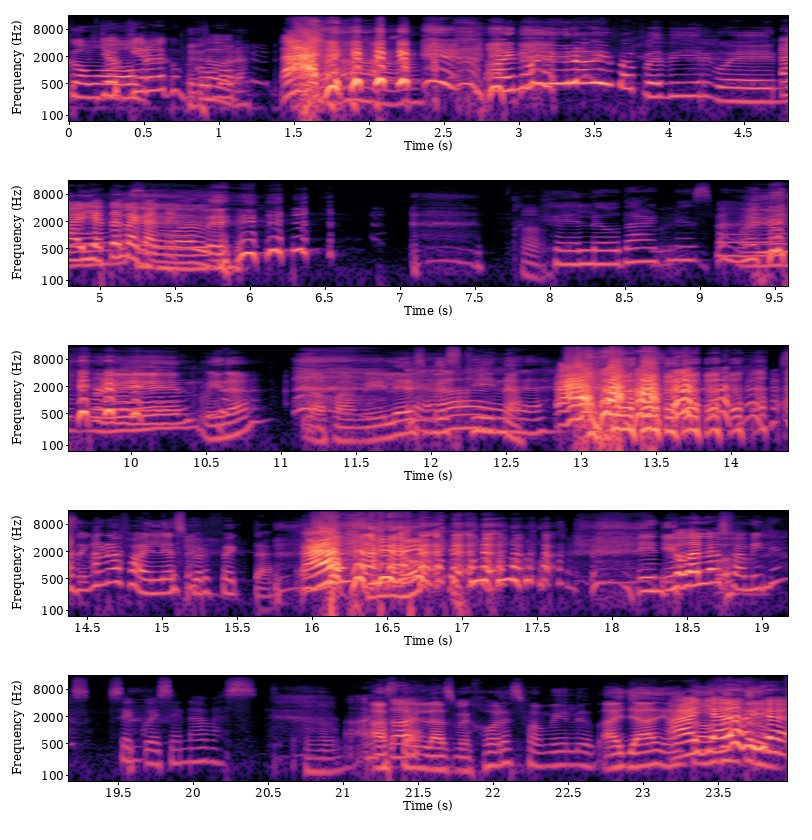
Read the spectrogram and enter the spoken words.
Como, Yo quiero la computadora. Ah, Ay, no, yo grabé para pedir, güey. Ah, no, ya te la no se vale. Hello darkness, My my old friend. Mira, la familia es mezquina. Ah, Ninguna familia es perfecta. Sí, ¿no? En todas las familias se cuecen habas. Ajá. Hasta toda- en las mejores familias. Ah, ya, ya. Ah, ya, ya.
